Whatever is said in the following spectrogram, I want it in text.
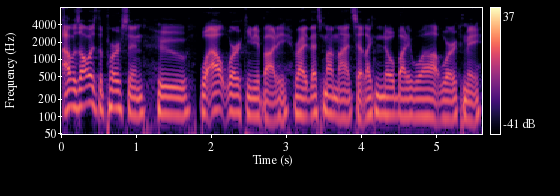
I was always the person who will outwork anybody, right? That's my mindset. Like nobody will outwork me.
